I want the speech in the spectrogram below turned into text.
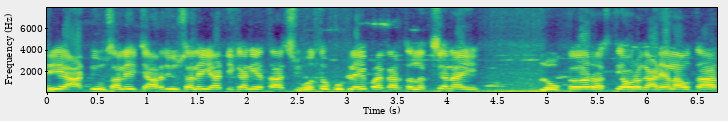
हे आठ दिवसाले चार दिवसाले या ठिकाणी येतात. शिवोचं कुठल्याही प्रकारचं लक्ष नाही. लोक रस्त्यावर गाड्या लावतात.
